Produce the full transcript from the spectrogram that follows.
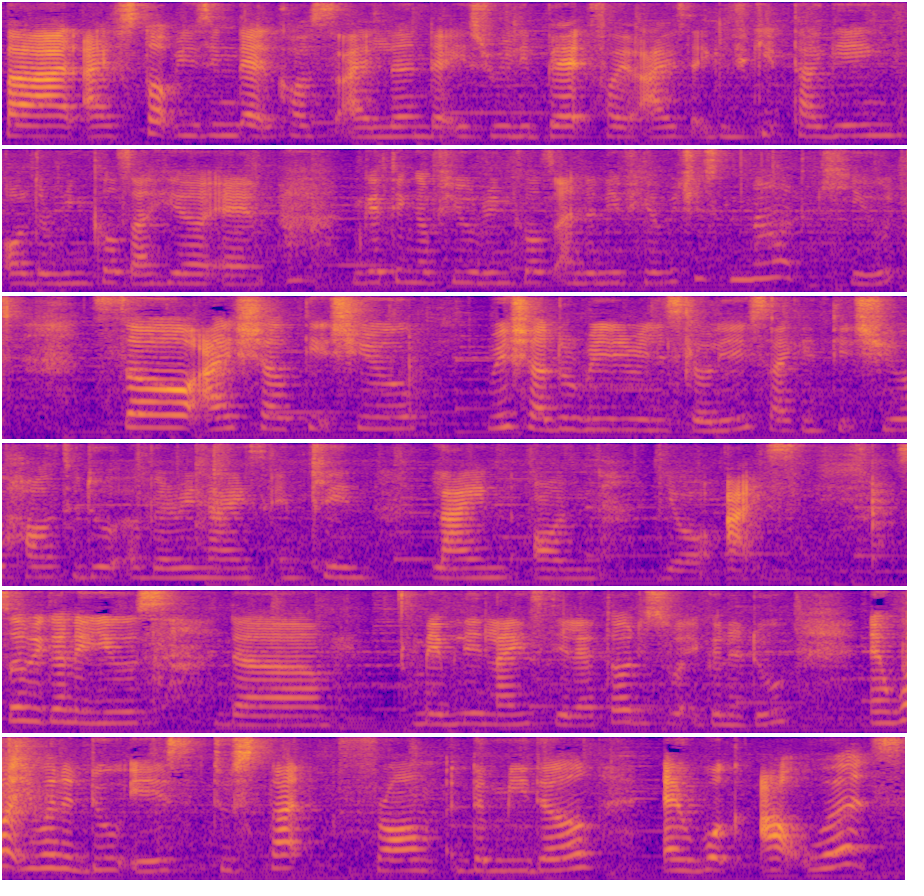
But I've stopped using that because I learned that it's really bad for your eyes like if you keep tugging all the wrinkles are here and I'm getting a few wrinkles underneath here which is not cute. So I shall teach you we shall do really really slowly so I can teach you how to do a very nice and clean line on your eyes. So we're gonna use the Maybelline line stiletto. This is what you're gonna do. And what you want to do is to start from the middle and work outwards.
